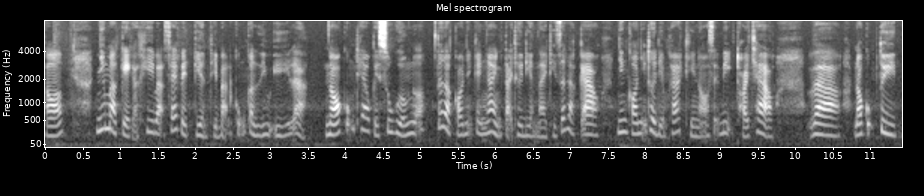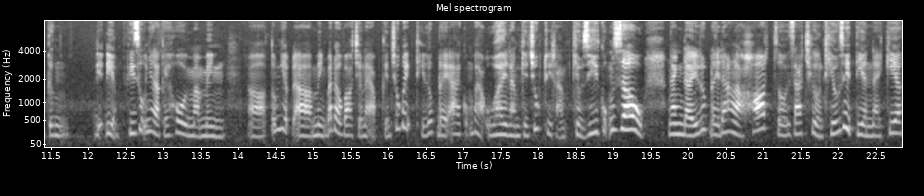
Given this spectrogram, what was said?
Đó. Nhưng mà kể cả khi bạn xét về tiền thì bạn cũng cần lưu ý là nó cũng theo cái xu hướng nữa. Tức là có những cái ngành tại thời điểm này thì rất là cao, nhưng có những thời điểm khác thì nó sẽ bị thoái trào và nó cũng tùy từng địa điểm. Ví dụ như là cái hồi mà mình uh, tốt nghiệp uh, mình bắt đầu vào trường đại học kiến trúc ấy thì lúc đấy ai cũng bảo uầy làm kiến trúc thì làm kiểu gì cũng giàu. Ngành đấy lúc đấy đang là hot rồi ra trường thiếu gì tiền này kia.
